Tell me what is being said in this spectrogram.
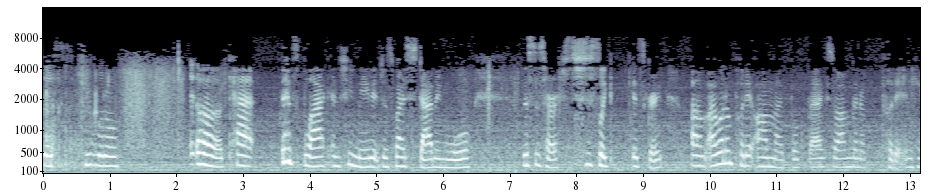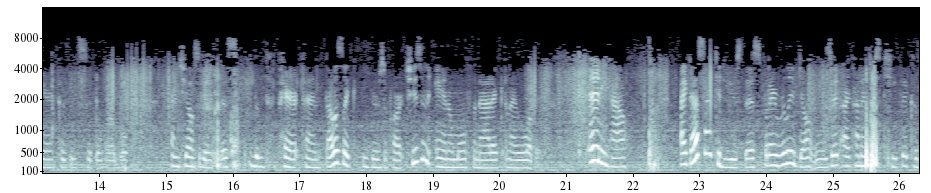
this cute little uh, cat. It's black and she made it just by stabbing wool. This is her. It's just like, it's great. Um, I want to put it on my book bag, so I'm gonna put it in here because it's adorable. And she also gave me this, the, the parrot pen. That was like years apart. She's an animal fanatic and I love it. Anyhow, I guess I could use this, but I really don't use it. I kind of just keep it because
